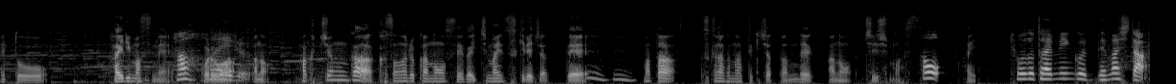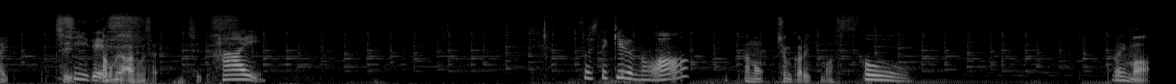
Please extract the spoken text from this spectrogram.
えっと、入りますねあ。これは。あの、白チが重なる可能性が1枚ずつ切れちゃって、うんうん。また少なくなってきちゃったんで、あの、チーします。お、はいちょうどタイミング出ました。はいですあ、ごめん、あ、ごめんなさい。チーです。はい。そして切るのは？あの、チュンからいきます。おお。これは今、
